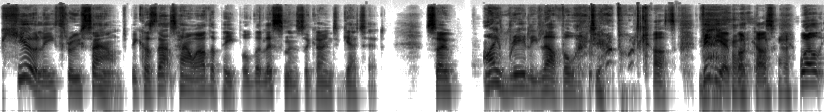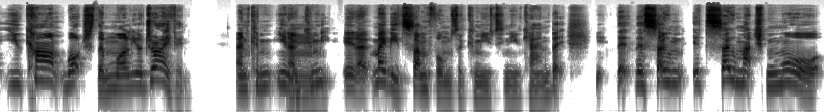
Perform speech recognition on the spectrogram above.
purely through sound because that's how other people, the listeners, are going to get it. So I really love audio podcasts, video podcasts. well, you can't watch them while you're driving. And com- you know, mm. commu- you know, maybe some forms of commuting you can, but there's so it's so much more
